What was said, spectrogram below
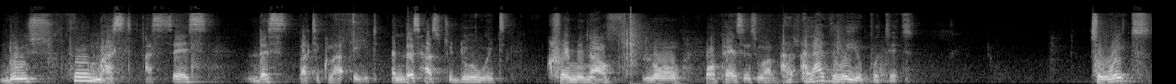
those who must assess this particular aid. And this has to do with criminal law or persons who have. I, I like the way you put it. To wit,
